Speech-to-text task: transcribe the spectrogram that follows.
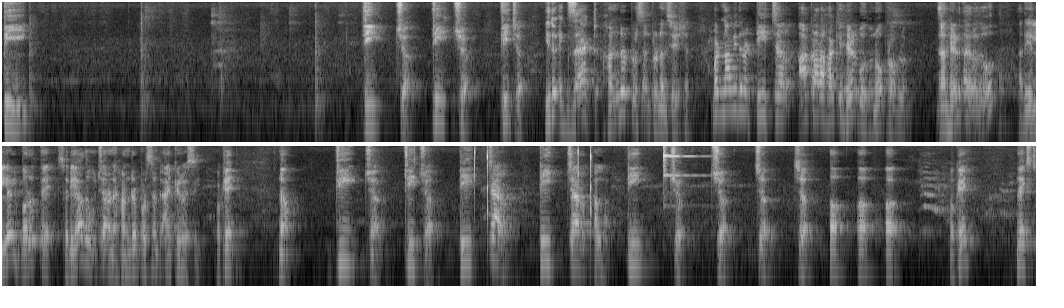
ಟಿ ಟೀಚರ್ ಟೀಚರ್ ಟೀಚರ್ ಇದು exact hundred percent pronunciation but ನಾವು ಇದನ್ನ ಟೀಚರ್ ಆಕಾರ ಹಾಕಿ ಹೇಳ್ಬೋದು ನೋ ಪ್ರಾಬ್ಲಮ್ ನಾನು ಹೇಳ್ತಾ ಇರೋದು, ಅದು ಎಲ್ಲೆಲ್ಲಿ ಬರುತ್ತೆ, ಸರಿಯಾದ ಉಚ್ಚಾರಣೆ ಹಂಡ್ರೆಡ್ ಪರ್ಸೆಂಟ್ ಆಕ್ಯುರಸಿ ಓಕೆ ನಾವು ಟೀಚರ್ ಟೀಚರ್ ಟೀಚರ್ ಟೀಚರ್ ಅಲ್ಲ. ಟೀಚರ್ ಚ ಚ ಚ ಅ ಅ ಅ ಓಕೆ ನೆಕ್ಸ್ಟ್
